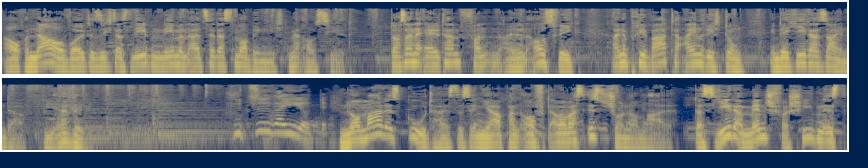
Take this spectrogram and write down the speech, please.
Auch Nao wollte sich das Leben nehmen, als er das Mobbing nicht mehr aushielt. Doch seine Eltern fanden einen Ausweg, eine private Einrichtung, in der jeder sein darf, wie er will. Normal ist gut, heißt es in Japan oft, aber was ist schon normal? Dass jeder Mensch verschieden ist,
